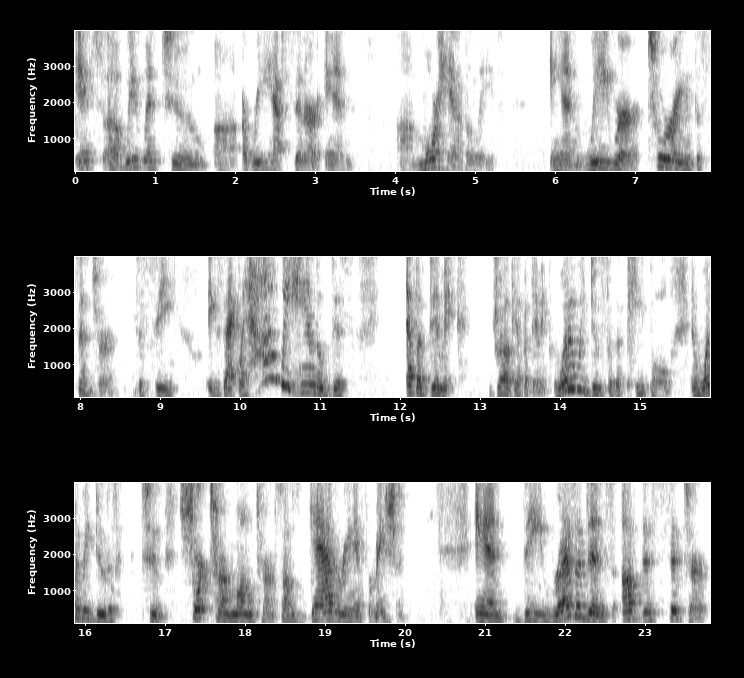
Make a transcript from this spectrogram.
It's uh, we went to uh, a rehab center in uh, Morehead, I believe, and we were touring the center to see exactly how do we handle this epidemic, drug epidemic. What do we do for the people, and what do we do to to short term, long term? So I was gathering information and the residents of this center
